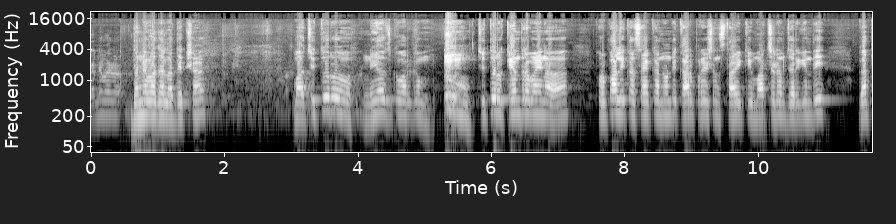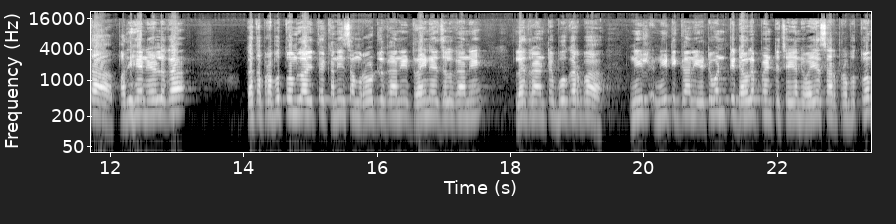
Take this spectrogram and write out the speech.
ధన్యవాద ధన్యవాదాలు అధ్యక్ష. మా చిత్తూరు నియోజకవర్గం చిత్తూరు కేంద్రమైన పురపాలిక శాఖ నుండి కార్పొరేషన్ స్థాయికి మార్చడం జరిగింది. గత పదిహేను ఏళ్ళుగా గత ప్రభుత్వంలో అయితే కనీసం రోడ్లు కానీ డ్రైనేజీలు కానీ లేదా అంటే భూగర్భ నీ నీటికి కానీ ఎటువంటి డెవలప్మెంట్ చేయని వైఎస్ఆర్ ప్రభుత్వం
